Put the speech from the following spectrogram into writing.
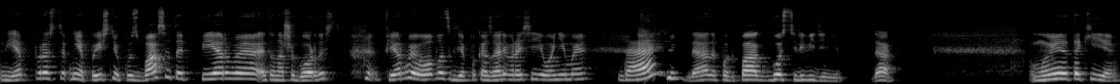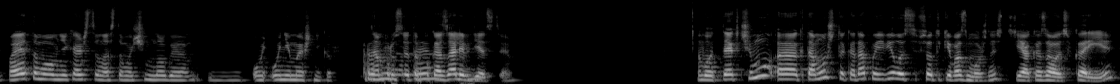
Я просто, не, поясню, Кузбасс это первая, это наша гордость, первая область, где показали в России аниме. Да? да, по, по гостелевидению, да. Мы такие, поэтому, мне кажется, у нас там очень много анимешников. Нам просто это показали в детстве. Вот, я к чему? Э, к тому, что когда появилась все-таки возможность, я оказалась в Корее,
